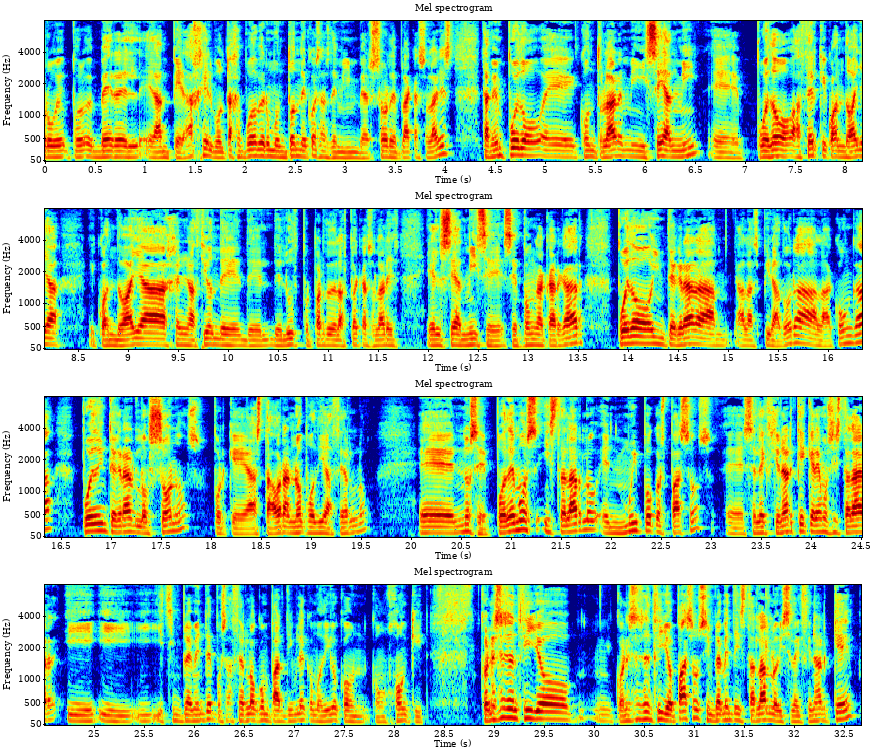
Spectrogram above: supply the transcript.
ver el, amperaje, el voltaje, puedo ver un montón de cosas de mi inversor de placas solares, también puedo controlar mi Me, puedo hacer que cuando haya, cuando haya generación de, luz por parte de las placas solares, el SeatMe se, se ponga a cargar. Puedo integrar a, la aspiradora, a la conga. Puedo integrar los sonos, porque hasta ahora no podía hacerlo. Eh, no sé, podemos instalarlo en muy pocos pasos, eh, seleccionar qué queremos instalar y, simplemente pues, hacerlo compatible, como digo, con, con HomeKit. Con ese, sencillo, con ese sencillo paso, simplemente instalarlo y seleccionar qué,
